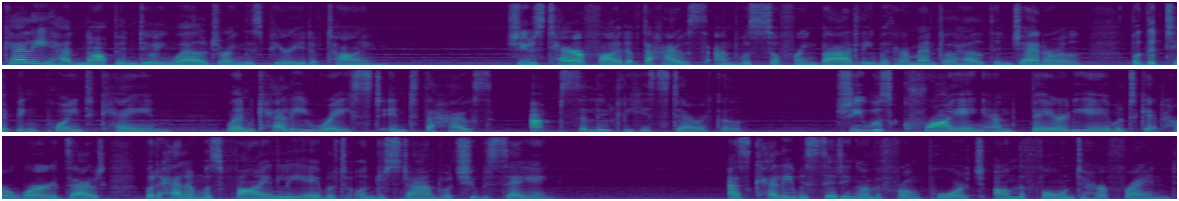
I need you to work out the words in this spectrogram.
Kelly had not been doing well during this period of time. She was terrified of the house and was suffering badly with her mental health in general, but the tipping point came when Kelly raced into the house, absolutely hysterical. She was crying and barely able to get her words out, but Helen was finally able to understand what she was saying. As Kelly was sitting on the front porch on the phone to her friend,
